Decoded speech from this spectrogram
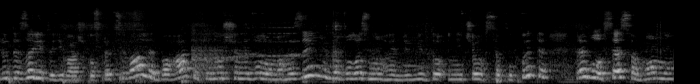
Люди взагалі тоді важко працювали, багато, тому що не було магазинів, не було змоги ні, до- нічого все купити. Треба було все самому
